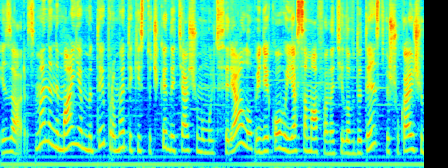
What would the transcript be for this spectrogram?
і зараз. В мене немає мети промити кісточки дитячому мультсеріалу, від якого я сама фанатіла в дитинстві, шукаючи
